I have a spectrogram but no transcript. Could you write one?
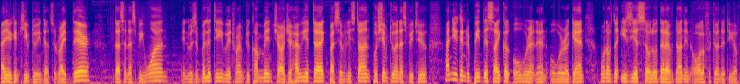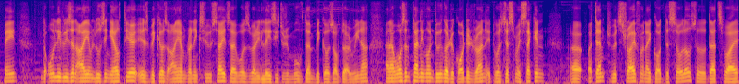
And you can keep doing that. So right there, that's an SP1 invisibility, wait for him to come in, charge a heavy attack, passively stun, push him to an SP2, and you can repeat this cycle over and, and over again. One of the easiest solo that I've done in all of Eternity of Pain. The only reason I am losing health here is because I am running suicides. I was very lazy to remove them because of the arena and I wasn't planning on doing a recorded run. It was just my second uh, attempt with Stryfe when I got the solo, so that's why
